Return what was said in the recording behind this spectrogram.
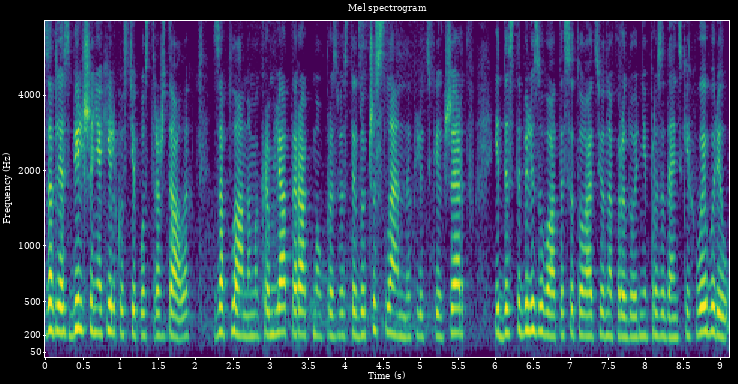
задля збільшення кількості постраждалих. За планами Кремля теракт мав призвести до численних людських жертв і дестабілізувати ситуацію напередодні президентських виборів.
